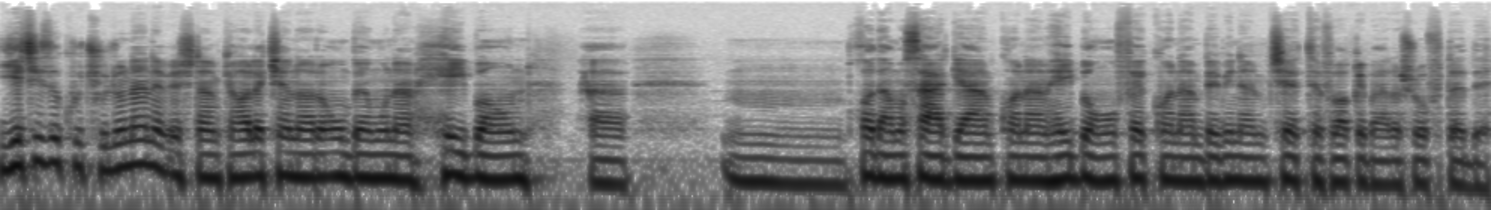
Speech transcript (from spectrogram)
یه چیز کوچولو ننوشتم که حالا کنار اون بمونم هی با اون خودم رو سرگرم کنم هی به اون فکر کنم ببینم چه اتفاقی براش افتاده.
